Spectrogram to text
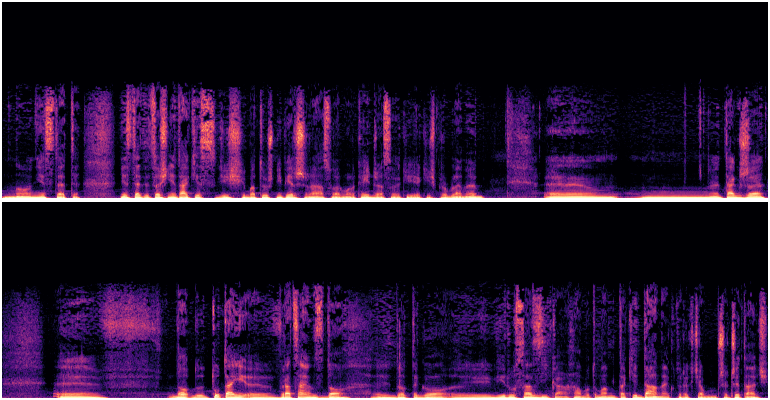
No niestety. Niestety, coś nie tak jest. Gdzieś chyba to już nie pierwszy raz u Armor Cage'a są jakieś, jakieś problemy. Em, mm, Także e, no tutaj e, wracając do, e, do tego e, wirusa Zika, aha, bo tu mam takie dane, które chciałbym przeczytać.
